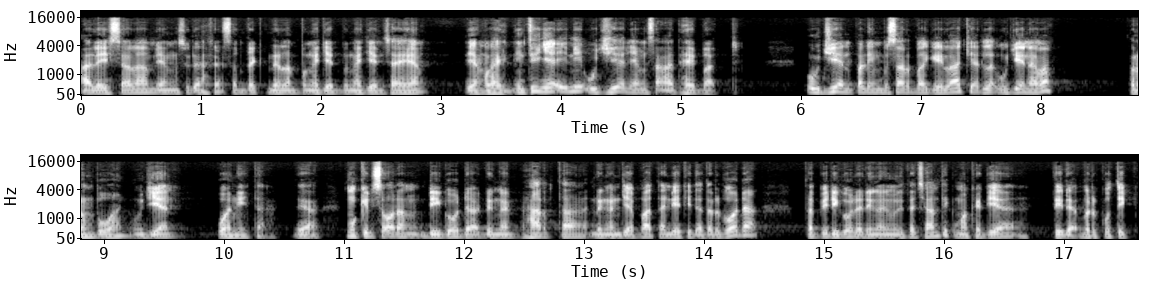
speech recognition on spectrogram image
alaihissalam yang sudah saya sampaikan dalam pengajian-pengajian saya yang lain. Intinya ini ujian yang sangat hebat. Ujian paling besar bagi laki adalah ujian apa? Perempuan, ujian wanita. Ya, mungkin seorang digoda dengan harta, dengan jabatan dia tidak tergoda, tapi digoda dengan wanita cantik maka dia tidak berkutik.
